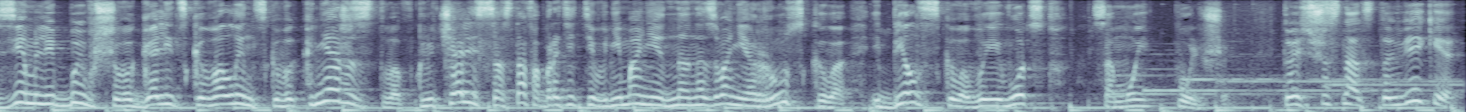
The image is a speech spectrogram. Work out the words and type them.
Земли бывшего Галицко-Волынского княжества включались в состав, обратите внимание, на название русского и белского воеводств самой Польши. То есть в XVI веке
